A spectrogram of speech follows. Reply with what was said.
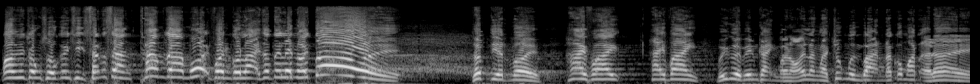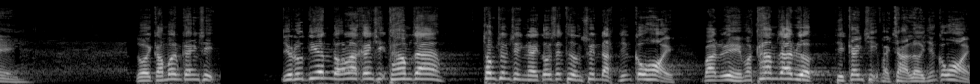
Bao nhiêu trong số các anh chị sẵn sàng tham gia mọi phần còn lại ra tay lên nói tôi. Rất tuyệt vời. Hai vai, hai vai với người bên cạnh và nói rằng là chúc mừng bạn đã có mặt ở đây. Rồi cảm ơn các anh chị. Điều đầu tiên đó là các anh chị tham gia. Trong chương trình này tôi sẽ thường xuyên đặt những câu hỏi và để mà tham gia được thì các anh chị phải trả lời những câu hỏi.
